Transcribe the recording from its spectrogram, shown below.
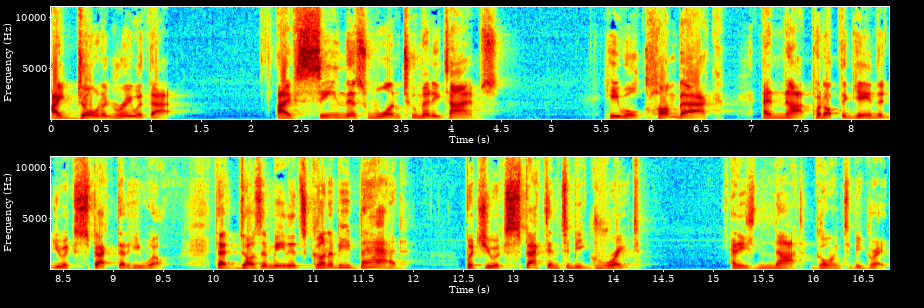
I don't agree with that. I've seen this one too many times. He will come back and not put up the game that you expect that he will. That doesn't mean it's going to be bad, but you expect him to be great. And he's not going to be great.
